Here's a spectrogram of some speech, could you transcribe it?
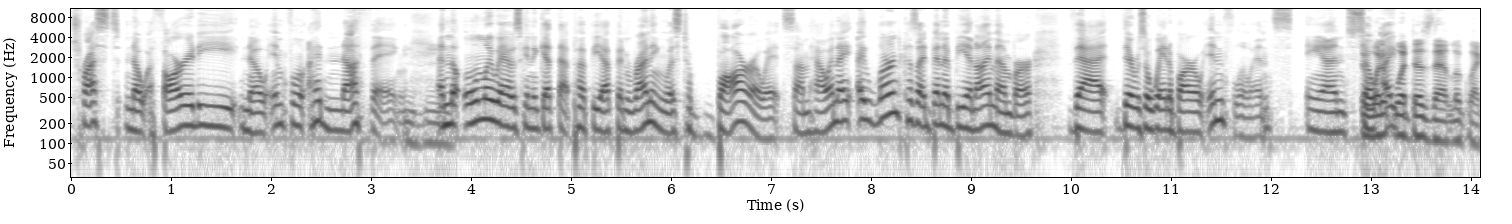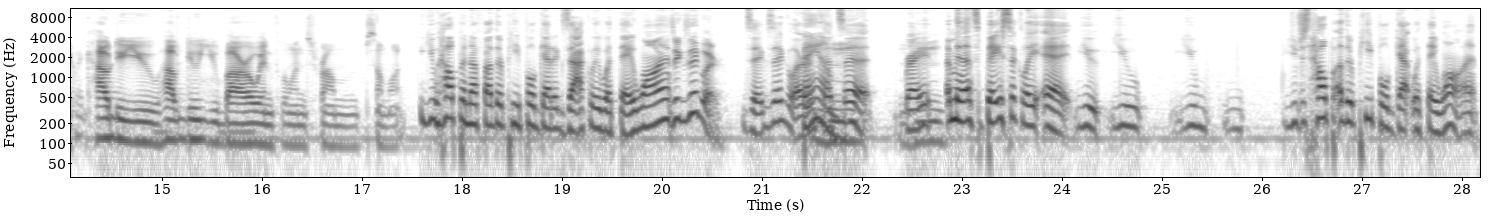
trust, no authority, no influence. I had nothing. Mm-hmm. And the only way I was going to get that puppy up and running was to borrow it somehow. And I, I learned because I'd been a BNI member that there was a way to borrow influence. And so, So, what, I, what does that look like? Like how do you how do you borrow influence from someone? you help enough other people get exactly what they want. Zig Ziglar. Zig Ziglar. Bam. That's it, mm-hmm. right? Mm-hmm. I mean, that's basically it. You you you you just help other people get what they want,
